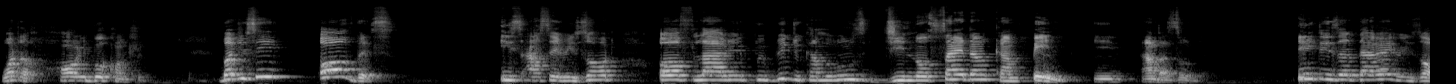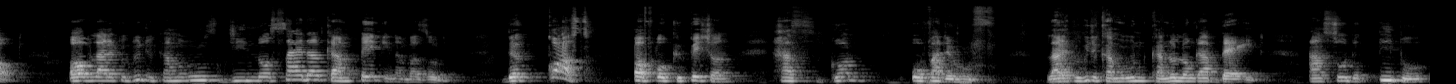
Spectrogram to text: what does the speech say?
What a horrible country. But you see, all this is as a result of La République du Cameroon's genocidal campaign in Ambazonia. It is a direct result of La République du Cameroon's genocidal campaign in Amazonia. The cost of occupation has gone over the roof. La République du Cameroon can no longer bear it. And so the people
